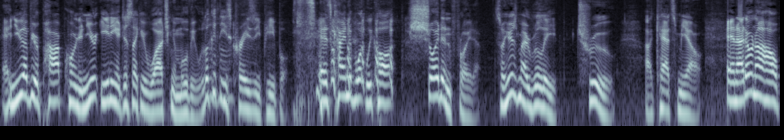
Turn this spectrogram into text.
and you have your popcorn and you're eating it just like you're watching a movie. Well, look at these mm-hmm. crazy people. And it's kind of what we call Schadenfreude. So here's my really true uh, cat's meow. And I don't know how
